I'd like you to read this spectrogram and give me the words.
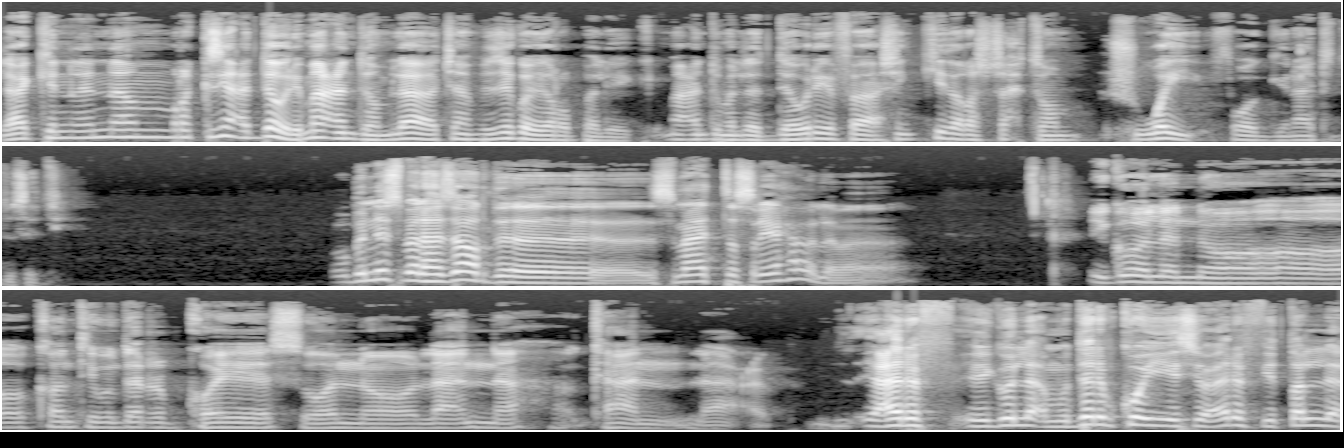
لكن إنهم مركزين على الدوري ما عندهم لا Champions League ولا Europa League ما عندهم إلا الدوري فعشان كذا رشحتهم شوي فوق يونايتد وسيتي وبالنسبة لهازارد آه، سمعت تصريحه ولا ما؟ يقول إنه كونتي مدرب كويس وإنه لأنه كان لاعب يعرف يقول لا مدرب كويس ويعرف يطلع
